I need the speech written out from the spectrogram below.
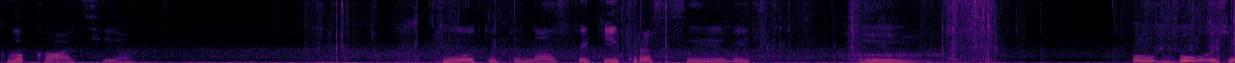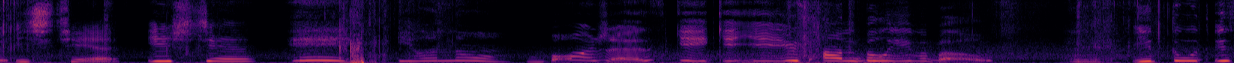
як локація. Хто тут у нас такий красивий? О Боже, іще, іще. І, і воно, Боже, скільки їх! Unbelievable! І тут із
